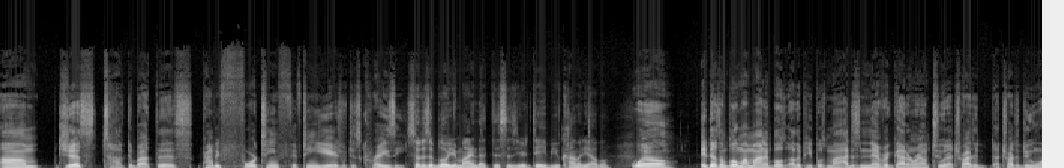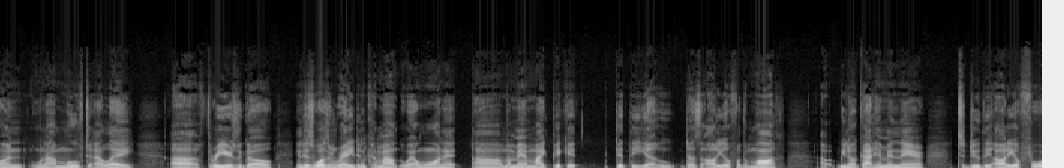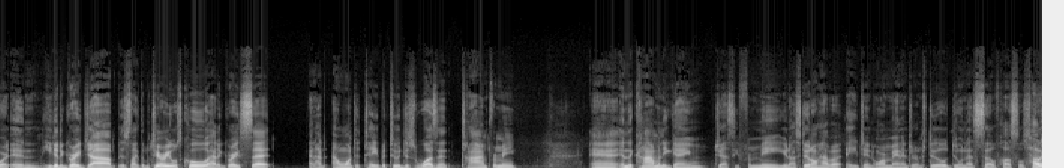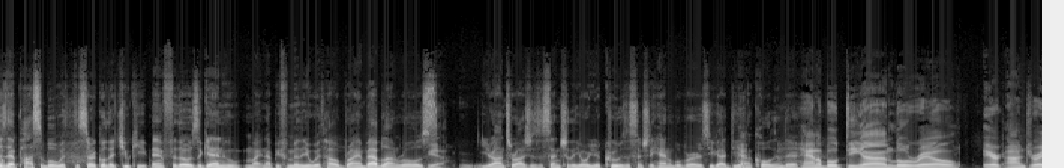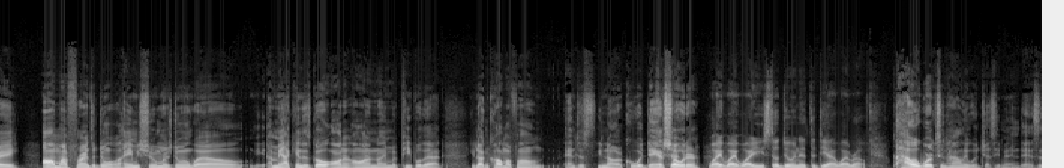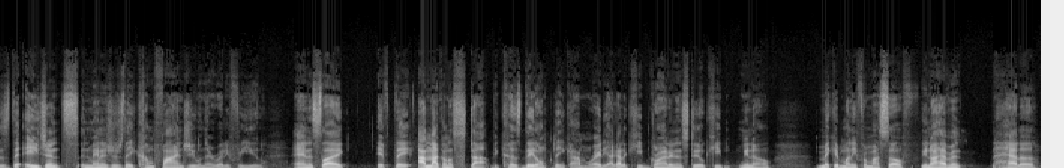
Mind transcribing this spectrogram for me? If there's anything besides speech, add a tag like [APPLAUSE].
Um, just talked about this probably 14, 15 years, which is crazy. So does it blow your mind that this is your debut comedy album? Well, it doesn't blow my mind. It blows other people's mind. I just never got around to it. I tried to I tried to do one when I moved to LA uh, three years ago, and just wasn't ready. Didn't come out the way I wanted. Um, my man Mike Pickett did the uh, who does the audio for the Moth. Uh, you know, got him in there to do the audio for it, and he did a great job. It's like the material was cool. I had a great set, and I, I wanted to tape it too. It just wasn't time for me. And in the comedy game, Jesse, for me, you know, I still don't have an agent or a manager. I'm still doing that self hustle stuff. How is that possible with the circle that you keep? And for those again who might not be familiar with how Brian Babylon rolls, Yeah. your entourage is essentially, or your crew is essentially Hannibal Buress. You got Deon Cole in there. Hannibal, Deon, Lil Rel, Eric Andre. All my friends are doing well. Amy Schumer's doing well. I mean, I can just go on and on and name of people that, you know, I can call my phone and just, you know, are cool with Dan Soder. Why, why, why are you still doing it the DIY route? how it works in Hollywood, Jesse Menendez, is the agents and managers they come find you when they're ready for you, and it's like if they, I'm not gonna stop because they don't think I'm ready. I got to keep grinding and still keep, you know, making money for myself. You know, I haven't had a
